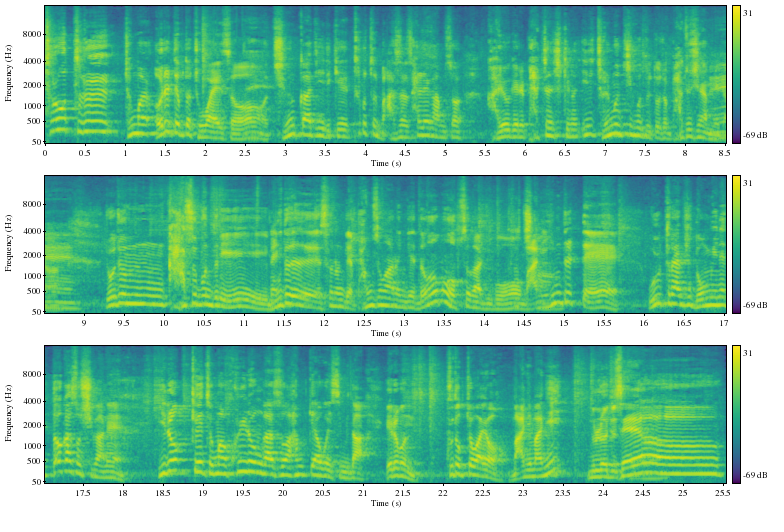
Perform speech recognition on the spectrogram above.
트로트를 정말 어릴 때부터 좋아해서 지금까지 이렇게 트로트 맛을 살려가면서 가요계를 발전시키는 이 젊은 친구들도 좀 봐주셔야 합니다. 네. 요즘 가수분들이 네. 무대에 서는 게 방송하는 게 너무 없어가지고 그렇죠. 많이 힘들 때 울트라 MC 노민의 떠가소 시간에 이렇게 정말 훌륭한 가수와 함께하고 있습니다. 여러분 구독 좋아요 많이 많이 눌러주세요.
